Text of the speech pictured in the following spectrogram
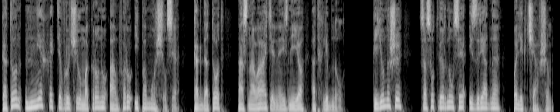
Катон нехотя вручил Макрону амфору и поморщился, когда тот основательно из нее отхлебнул. К юноше сосуд вернулся изрядно полегчавшим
